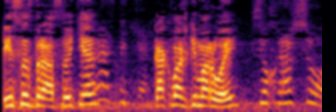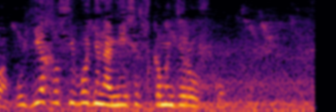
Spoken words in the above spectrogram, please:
Лиса, здравствуйте. Здравствуйте. Как ваш геморрой? Все хорошо. Уехал сегодня на месяц в командировку.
